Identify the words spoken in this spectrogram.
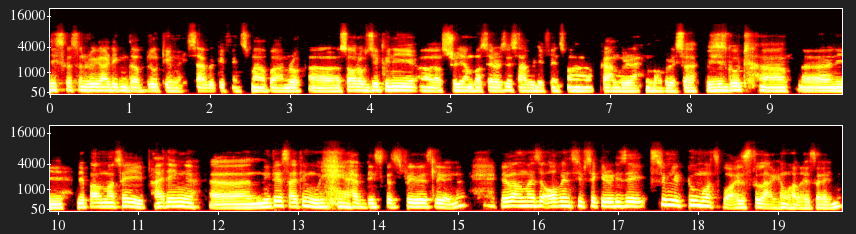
discussion regarding the blue team है साइबर डिफेन्समा अब हाम्रो सौरभजी पनि अस्ट्रेलियामा बसेर चाहिँ साइबर डिफेन्समा काम गरिराख्नु भएको रहेछ विच इज गुड अनि नेपालमा चाहिँ I think Nitesh I think we have discuss previously होइन नेपालमा चाहिँ अफेन्सिभ सेक्युरिटी चाहिँ एक्सट्रिमली टु मच भयो जस्तो लाग्यो मलाई चाहिँ होइन?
